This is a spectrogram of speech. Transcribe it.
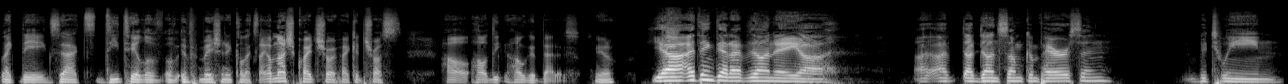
like the exact detail of, of information it collects, like I'm not quite sure if I could trust how, how, de- how good that is, you know? yeah, I think that I've done a. Uh, I, I've I've done some comparison between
